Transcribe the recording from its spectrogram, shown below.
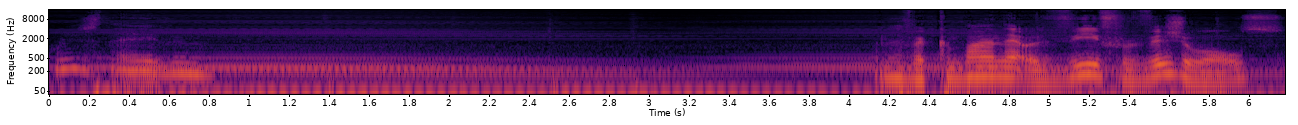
what is that even and if I combine that with V for visuals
